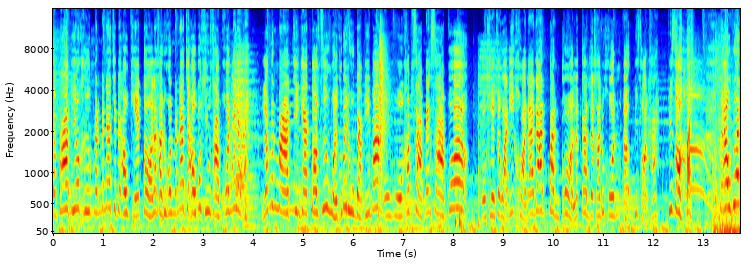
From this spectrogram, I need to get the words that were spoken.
สภาพนี้ก็คือมันไม่น่าจะไปเอาเก๋ต่อแล้วค่ะทุกคนมันน่าจะเอาพวกคิวสามคนนี่แหละแล้วมันมาจริงแกตอนซื้อหวยกูไม่ถูกแบบนี้บ้างโอ้โหคำสาปแมงสาบว่าโอเค จังหวะนี้ขอหน้าด้านปั่นก่อนแล้วกันนะคะ ทุกคน เออพี่สอนคะ พี่สอน ไปเอาเพื่อน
